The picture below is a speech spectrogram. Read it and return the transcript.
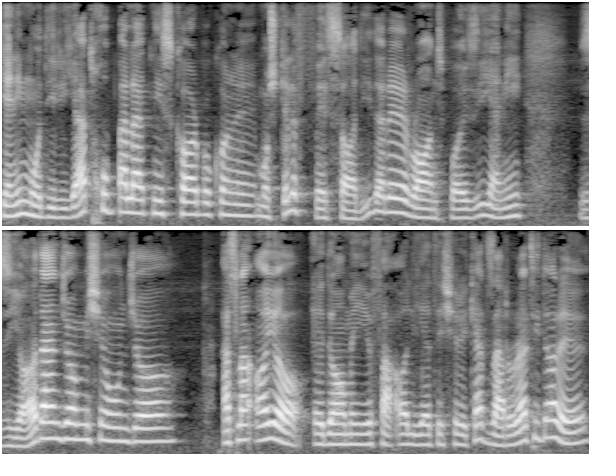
یعنی مدیریت خوب بلد نیست کار بکنه. مشکل فسادی داره. رانت بازی یعنی زیاد انجام میشه اونجا. اصلا آیا ادامه فعالیت شرکت ضرورتی داره؟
